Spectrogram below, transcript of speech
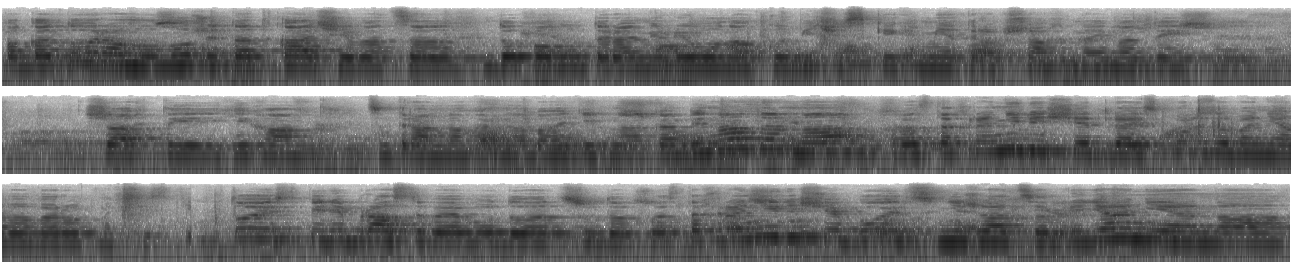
по которому может откачиваться до полутора миллионов кубических метров шахтной воды шахты «Гигант» Центрального горно-обогатительного комбината на хвостохранилище для использования в оборотных системах. То есть, перебрасывая воду отсюда в хвостохранилище, будет снижаться влияние на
